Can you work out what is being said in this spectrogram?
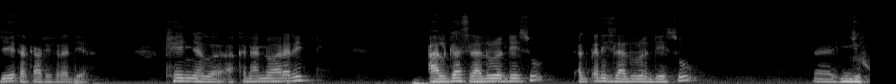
jee tarkaanfii fudhadheera keenya akka naannoo hararitti algaas ilaaluu dandeessu dhaqxaniis ilaaluu dandeessu hin jiru.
